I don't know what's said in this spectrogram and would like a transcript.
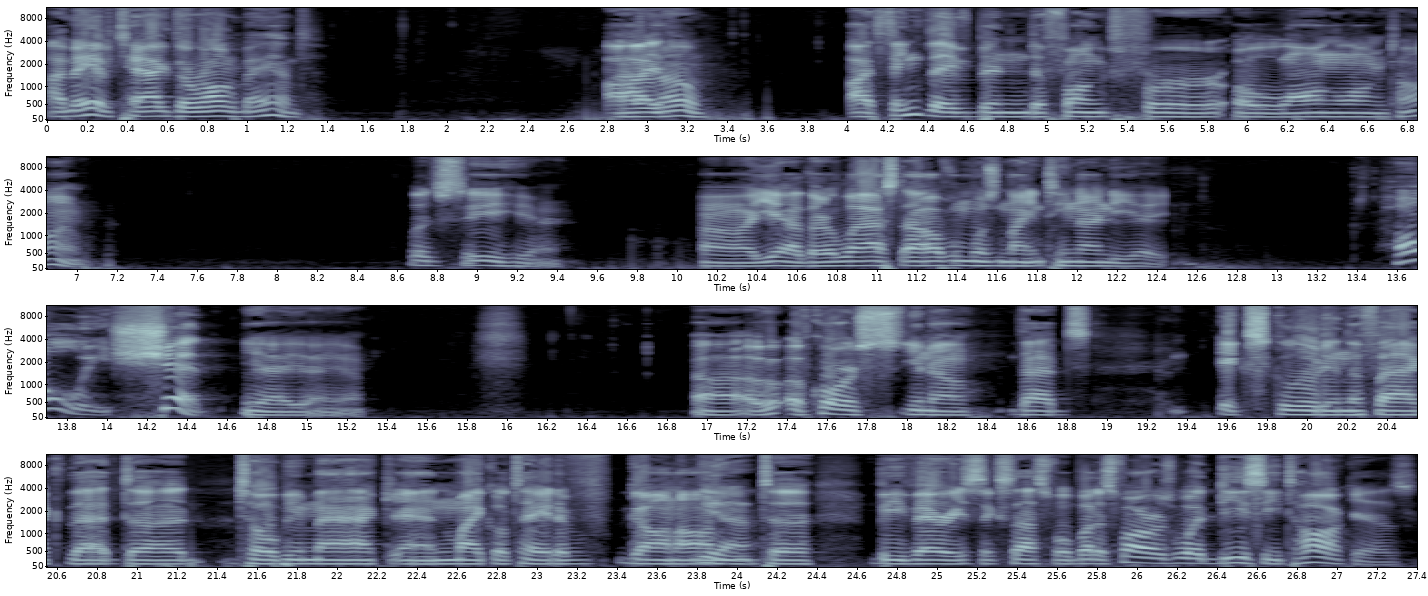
I may have tagged the wrong band. I, I don't know. I think they've been defunct for a long, long time. Let's see here. Uh, yeah, their last album was 1998. Holy shit! Yeah, yeah, yeah. Uh, of, of course, you know that's excluding the fact that uh, Toby Mac and Michael Tait have gone on Yeah. to be very successful. But as far as what DC Talk is,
